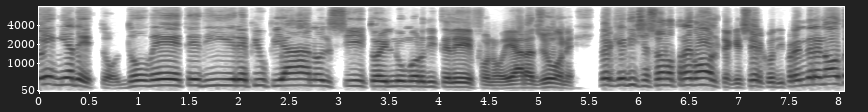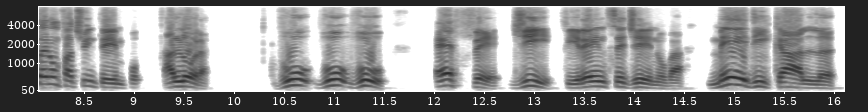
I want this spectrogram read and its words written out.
e mi ha detto dovete dire più piano il sito e il numero di telefono e ha ragione perché dice sono tre volte che cerco di prendere nota e non faccio in tempo. Allora, www.fg medical.it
